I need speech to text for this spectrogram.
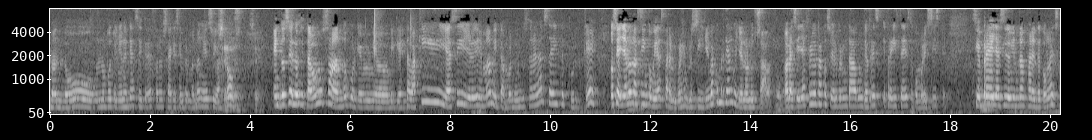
mandó unos botellones de aceite de fuera, o sea que siempre mandan eso y arroz. Sí, sí. Entonces los estaban usando porque mi, mi tía estaba aquí y así. Y yo le dije, mami, están volviendo a usar el aceite, ¿por qué? O sea, ella no lo hacía en comidas para mí. Por ejemplo, si yo iba a comerte algo, ya no lo usaba. Ahora, si ella freía otra cosa, yo le preguntaba, ¿con qué fre- freíste esto? ¿Cómo lo hiciste? Siempre ella ha sido bien transparente con eso.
